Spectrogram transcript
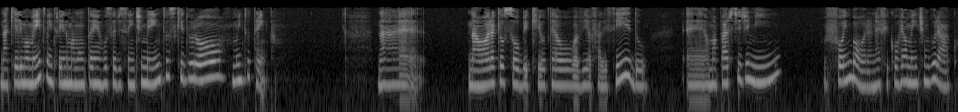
Naquele momento eu entrei numa montanha russa de sentimentos que durou muito tempo. Na, na hora que eu soube que o Theo havia falecido, é, uma parte de mim foi embora, né? Ficou realmente um buraco.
